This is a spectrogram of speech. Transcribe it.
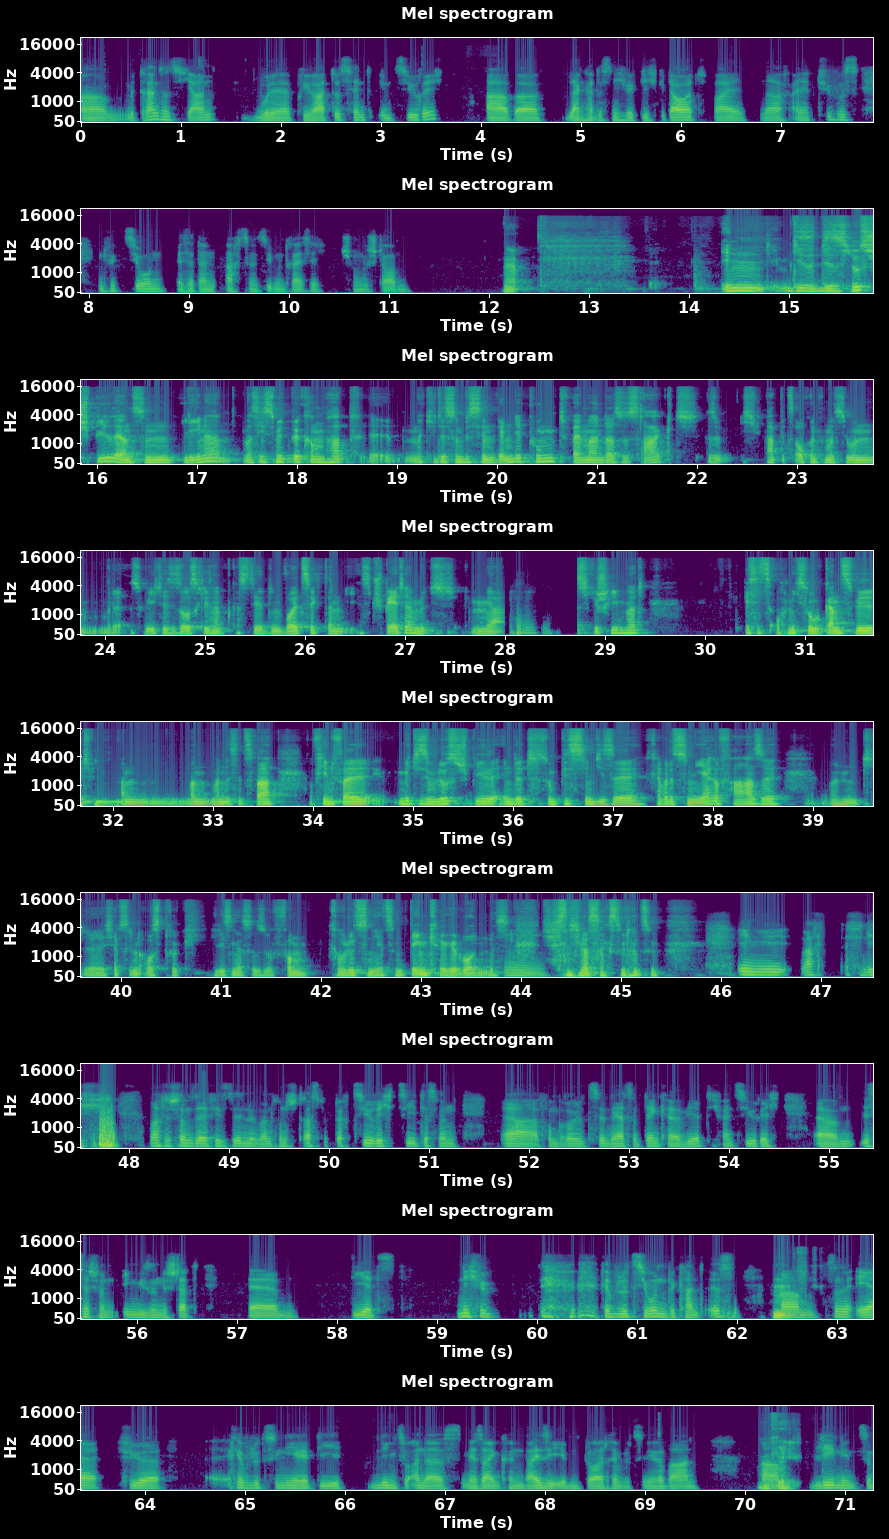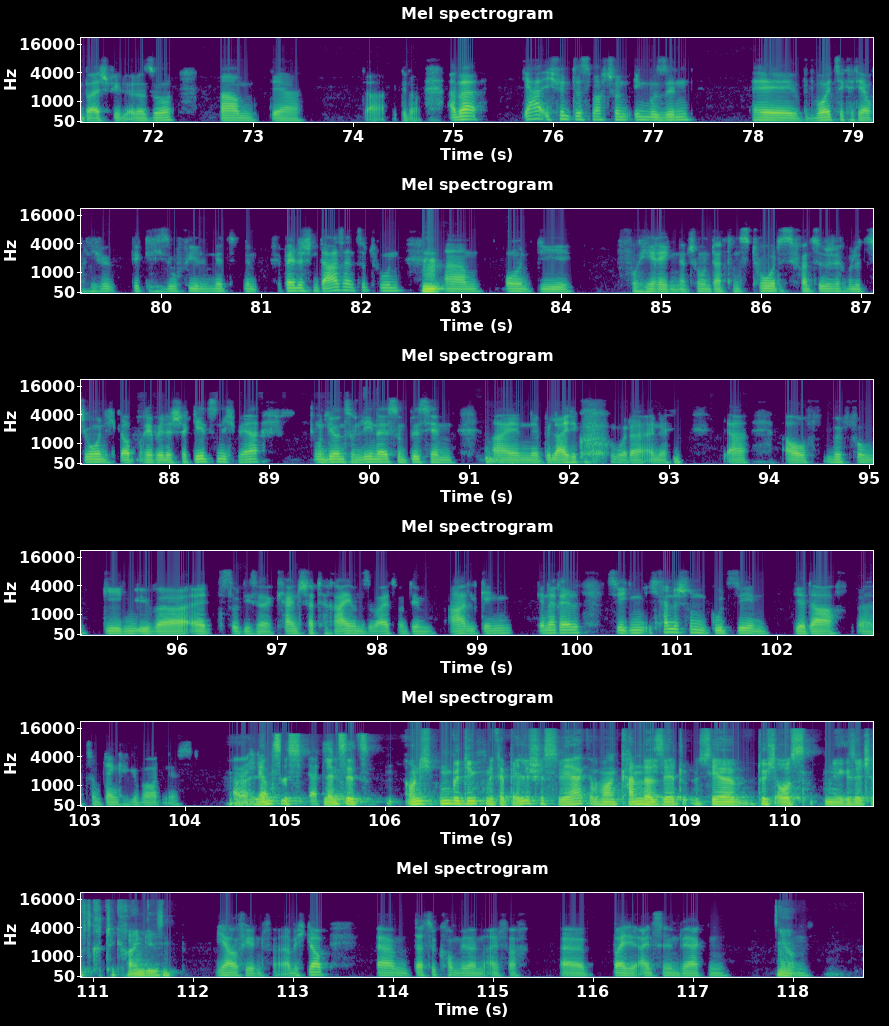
ähm, mit 23 Jahren wurde er Privatdozent in Zürich, aber lang hat es nicht wirklich gedauert, weil nach einer Typhusinfektion ist er dann 1837 schon gestorben. Ja. In diese, dieses Lustspiel Ernst und Lena, was ich mitbekommen habe, äh, markiert das so ein bisschen Wendepunkt, weil man da so sagt, also ich habe jetzt auch Informationen, oder so wie ich das jetzt ausgelesen habe, dass der den Wojciech dann erst später mit Jahr mhm. geschrieben hat ist jetzt auch nicht so ganz wild, wann, wann, wann das jetzt war. Auf jeden Fall mit diesem Lustspiel endet so ein bisschen diese revolutionäre Phase. Und äh, ich habe so den Ausdruck gelesen, dass er so vom Revolutionär zum Denker geworden ist. Mhm. Ich weiß nicht, was sagst du dazu? Irgendwie macht finde ich, macht es schon sehr viel Sinn, wenn man von Straßburg nach Zürich zieht, dass man äh, vom Revolutionär zum Denker wird. Ich meine, Zürich ähm, ist ja schon irgendwie so eine Stadt, ähm, die jetzt nicht für Revolutionen bekannt ist, hm. ähm, sondern eher für äh, Revolutionäre, die nirgendwo anders mehr sein können, weil sie eben dort Revolutionäre waren. Okay. Ähm, Lenin zum Beispiel oder so, ähm, der da, genau. Aber ja, ich finde, das macht schon irgendwo Sinn. Äh, Wojciech hat ja auch nicht wirklich so viel mit einem rebellischen Dasein zu tun. Hm. Ähm, und die vorherigen dann schon, Dantons Tod, die französische Revolution. Ich glaube, rebellischer geht es nicht mehr. Und Leons und Lena ist so ein bisschen eine Beleidigung oder eine ja, Aufmüpfung gegenüber äh, so dieser Kleinstadterei und so weiter und dem Adel ging generell. Deswegen, ich kann das schon gut sehen, wie er da äh, zum Denker geworden ist. Aber ja, Lenz, ist, dazu... Lenz ist jetzt auch nicht unbedingt ein rebellisches Werk, aber man kann da sehr, sehr durchaus eine Gesellschaftskritik reinlesen. Ja, auf jeden Fall. Aber ich glaube, ähm, dazu kommen wir dann einfach äh, bei den einzelnen Werken. Ja. Ähm,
